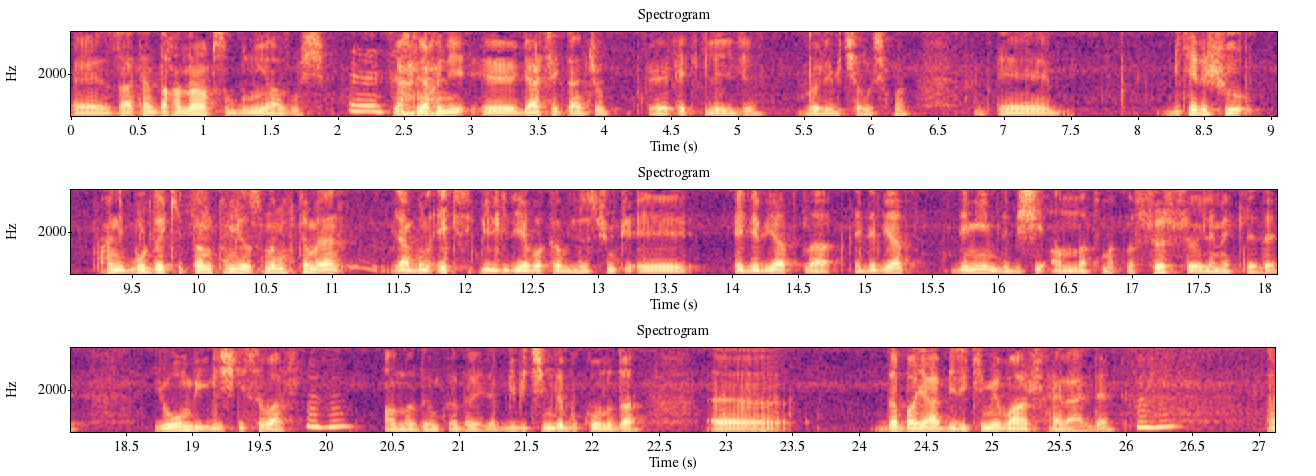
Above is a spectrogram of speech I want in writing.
E, zaten daha ne yapsın bunu yazmış. Evet. Yani hani e, gerçekten çok e, etkileyici böyle bir çalışma. E, bir kere şu hani buradaki tanıtım yazısında muhtemelen yani bunu eksik bilgi diye bakabiliriz. Çünkü e, edebiyatla edebiyat demeyeyim de bir şey anlatmakla söz söylemekle de yoğun bir ilişkisi var anladığım kadarıyla. Bir biçimde bu konuda e, da bayağı birikimi var herhalde. E,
